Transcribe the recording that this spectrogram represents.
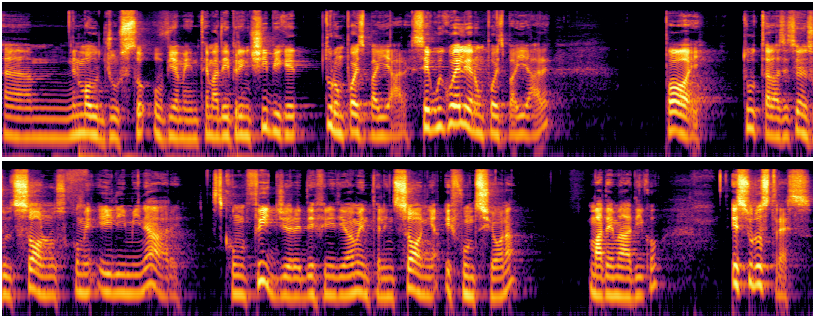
um, nel modo giusto, ovviamente, ma dei principi che tu non puoi sbagliare. Segui quelli e non puoi sbagliare. Poi tutta la sezione sul sonno, su come eliminare, sconfiggere definitivamente l'insonnia e funziona, matematico, e sullo stress.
